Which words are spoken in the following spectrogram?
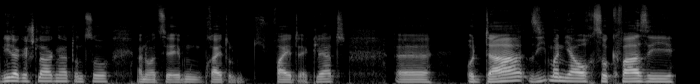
niedergeschlagen hat und so. Anno hat es ja eben breit und weit erklärt. Äh, und da sieht man ja auch so quasi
